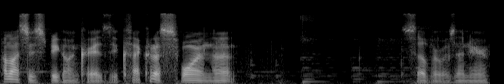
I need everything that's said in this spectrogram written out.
I must just be going crazy because I could have sworn that silver was in here.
